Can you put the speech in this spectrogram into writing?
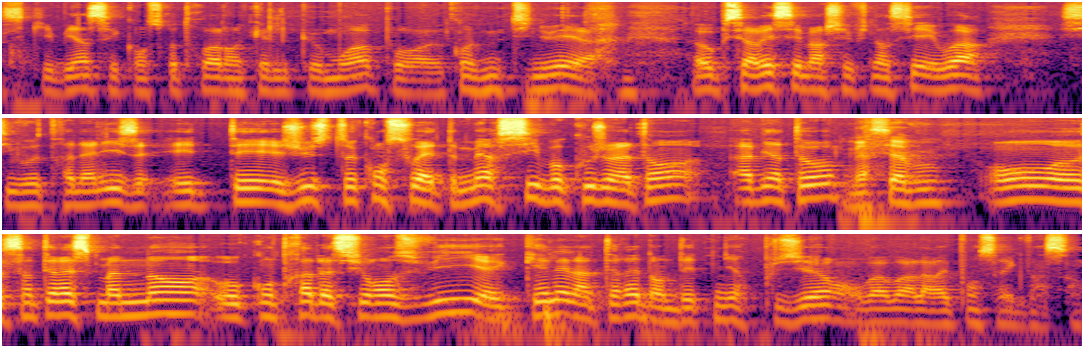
Ce qui est bien, c'est qu'on se retrouve dans quelques mois pour euh, continuer à, observer ces marchés financiers et voir si votre analyse était juste qu'on souhaite. Merci beaucoup, Jonathan. À bientôt. Merci à vous. On euh, s'intéresse maintenant au contrat d'assurance vie. Quel est l'intérêt d'en détenir plusieurs? On va voir la réponse avec Vincent.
